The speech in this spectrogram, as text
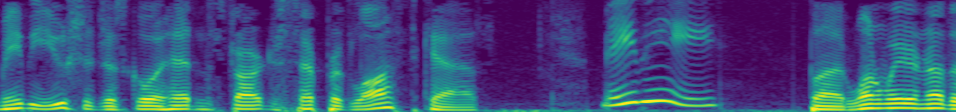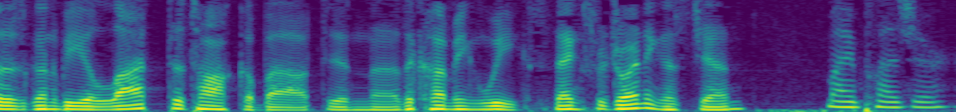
maybe you should just go ahead and start a separate Lost cast. Maybe. But one way or another, there's going to be a lot to talk about in uh, the coming weeks. Thanks for joining us, Jen. My pleasure.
